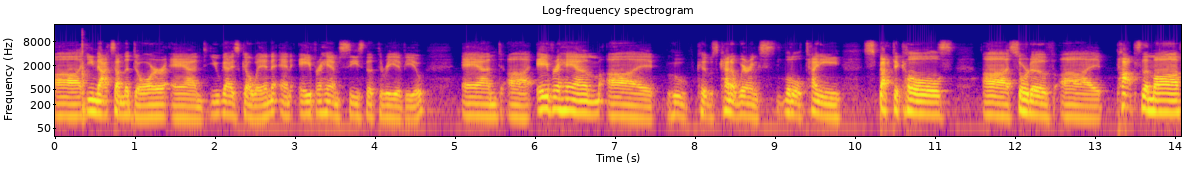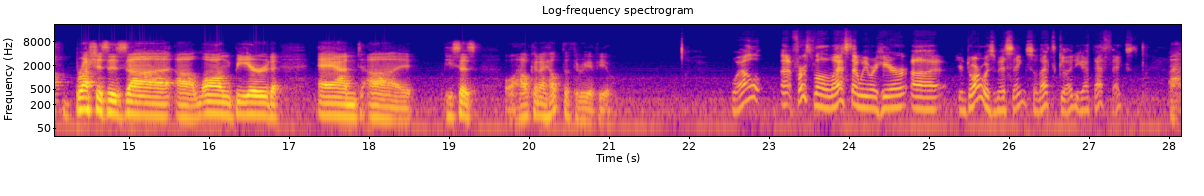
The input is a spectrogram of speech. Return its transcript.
Uh, he knocks on the door, and you guys go in, and Abraham sees the three of you. And uh, Abraham, uh, who was kind of wearing little tiny spectacles, uh, sort of uh, pops them off, brushes his uh, uh, long beard, and uh, he says, "Well, how can I help the three of you?" Well, uh, first of all, the last time we were here, uh, your door was missing, so that's good. You got that fixed. "Ah,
